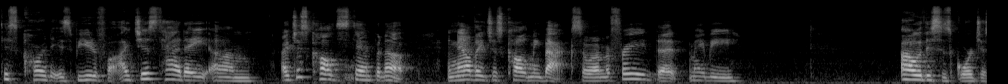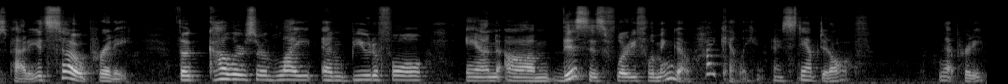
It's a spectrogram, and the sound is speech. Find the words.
This card is beautiful. I just had a, um, I just called Stampin' Up, and now they just called me back. So I'm afraid that maybe, oh, this is gorgeous, Patty. It's so pretty. The colors are light and beautiful. And um, this is Flirty Flamingo. Hi, Kelly. I stamped it off. Isn't that pretty?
